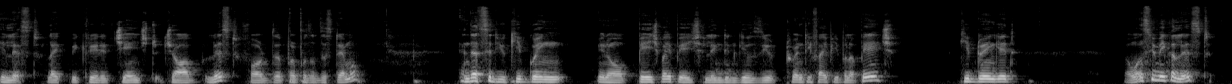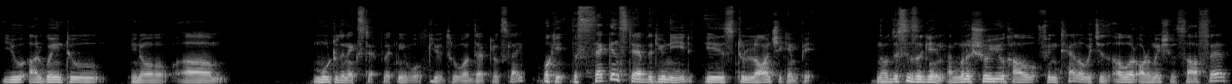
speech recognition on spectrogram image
a list. Like we created changed job list for the purpose of this demo. And that's it. You keep going you know page by page. Linkedin gives you 25 people a page. Keep doing it. Now, once you make a list you are going to you know um, move to the next step. Let me walk you through what that looks like. Okay the second step that you need is to launch a campaign. Now this is again i'm going to show you how fintello which is our automation software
